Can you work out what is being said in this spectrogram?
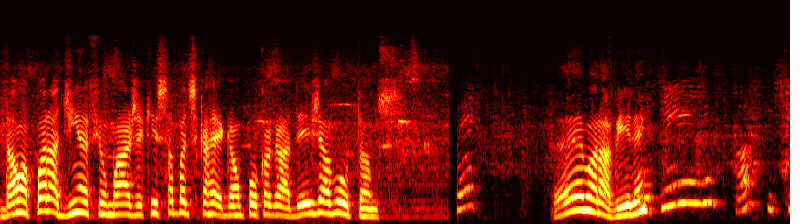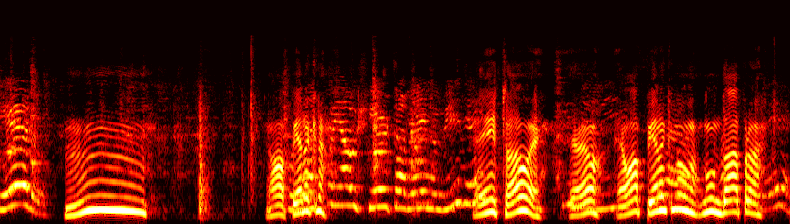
dar uma paradinha na filmagem aqui só para descarregar um pouco o HD e já voltamos. Né? É maravilha, hein? Ó, que cheiro. Hum. É uma pena que não... o cheiro também no vídeo, hein? É, Então, é, é, é uma pena que não, não dá pra... É.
